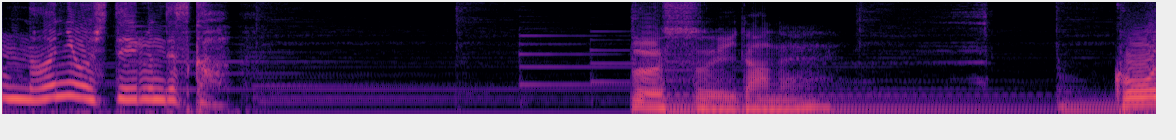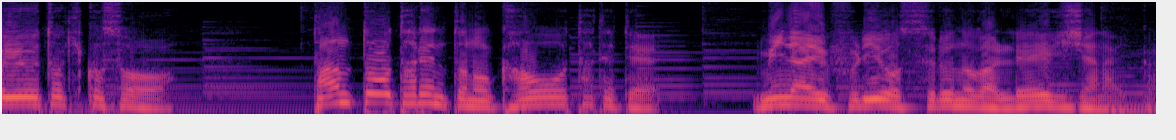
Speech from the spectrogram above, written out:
何をしているんですか？無粋だね。こういう時こそ担当タレントの顔を立てて見ないふりをするのが礼儀じゃないか？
